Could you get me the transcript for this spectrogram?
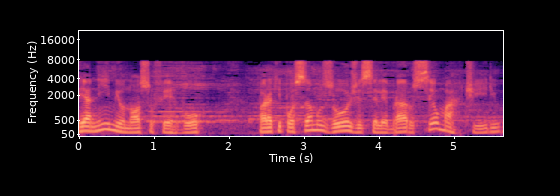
reanime o nosso fervor, para que possamos hoje celebrar o seu martírio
